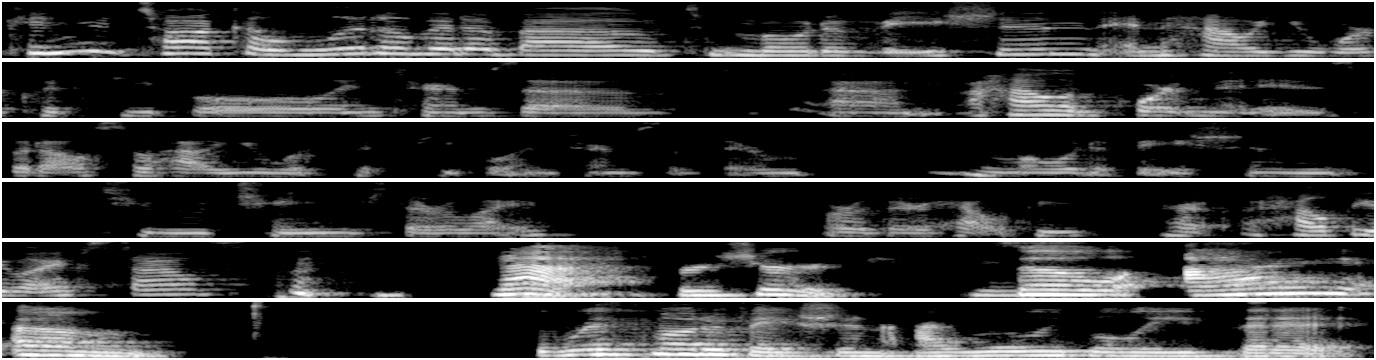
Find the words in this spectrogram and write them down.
Can you talk a little bit about motivation and how you work with people in terms of um, how important it is, but also how you work with people in terms of their motivation to change their life or their healthy healthy lifestyles? Yeah, for sure. So I, um, with motivation, I really believe that it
